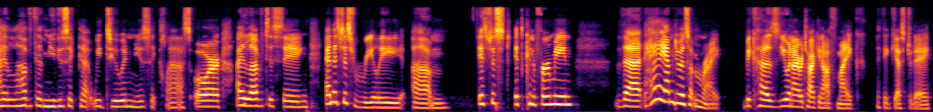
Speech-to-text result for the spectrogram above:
I love the music that we do in music class, or I love to sing. And it's just really, um, it's just, it's confirming that, hey, I'm doing something right because you and I were talking off mic, I think yesterday,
